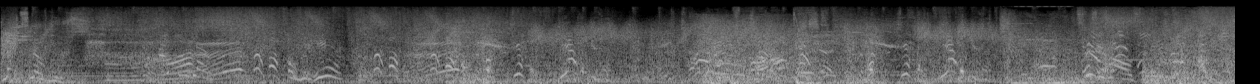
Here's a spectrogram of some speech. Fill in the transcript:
That's no use. Over here. This is all for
